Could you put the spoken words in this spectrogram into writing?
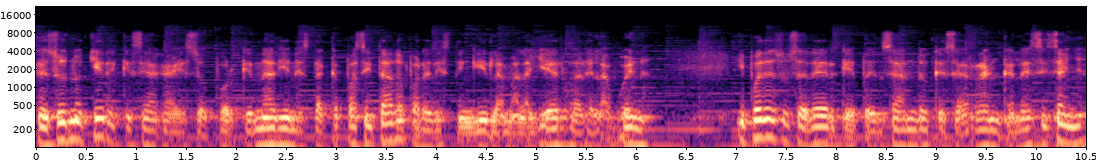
Jesús no quiere que se haga eso porque nadie está capacitado para distinguir la mala hierba de la buena. Y puede suceder que pensando que se arranca la cizaña,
